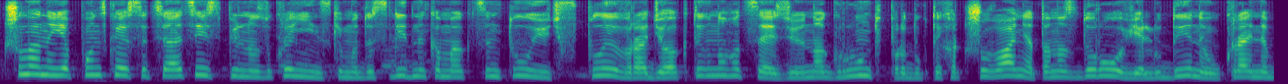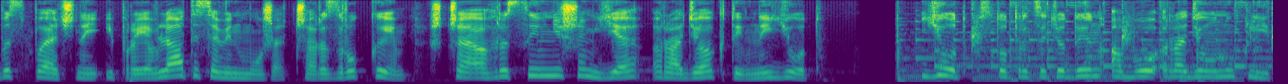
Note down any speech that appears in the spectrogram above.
Члени Японської асоціації спільно з українськими дослідниками акцентують вплив радіоактивного цезію на ґрунт, продукти харчування та на здоров'я людини украй небезпечний і проявлятися він може через роки. Ще агресивнішим є радіоактивний йод. Йод 131 або радіонуклід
